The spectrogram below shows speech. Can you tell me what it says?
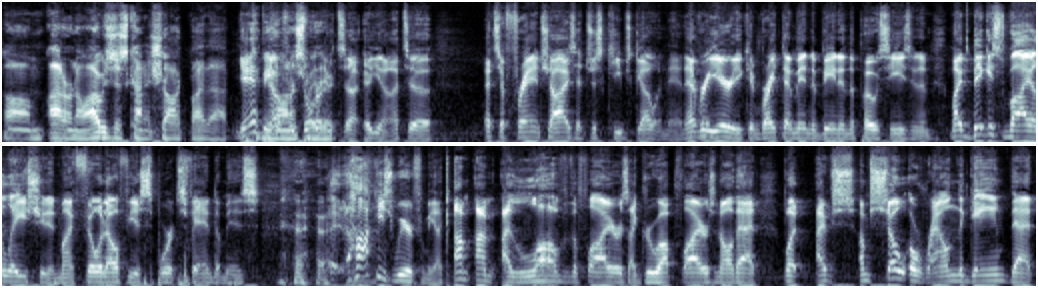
Um, I don't know. I was just kind of shocked by that. Yeah, to be no, honest for sure. with you. It's a, you know, it's a it's a franchise that just keeps going, man. Every year you can write them into being in the postseason. And my biggest violation in my Philadelphia sports fandom is uh, hockey's weird for me. Like I'm, I'm I love the Flyers. I grew up Flyers and all that, but I've I'm so around the game that.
